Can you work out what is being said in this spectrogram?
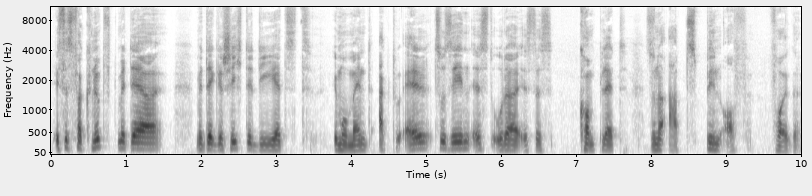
Ist es verknüpft mit der mit der Geschichte, die jetzt im Moment aktuell zu sehen ist, oder ist es komplett so eine Art Spin-off? Folge.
